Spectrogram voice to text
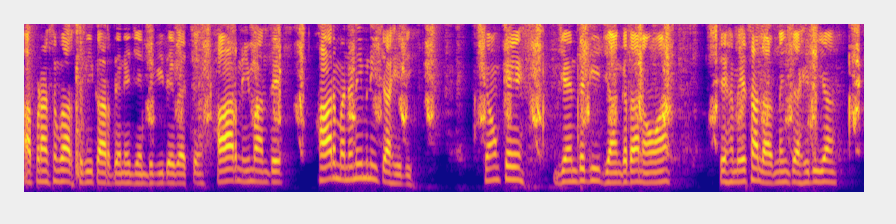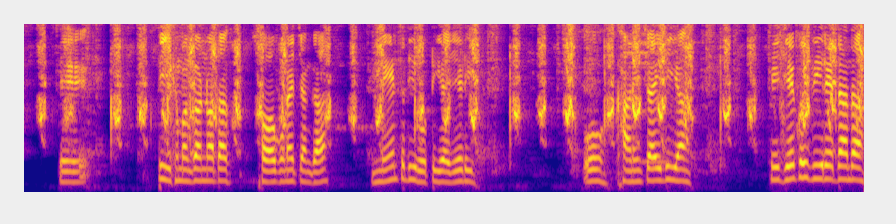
ਆਪਣਾ ਸੰਘਰਸ਼ ਵੀ ਕਰਦੇ ਨੇ ਜ਼ਿੰਦਗੀ ਦੇ ਵਿੱਚ। ਹਾਰ ਨਹੀਂ ਮੰਨਦੇ, ਹਾਰ ਮੰਨਣੀ ਵੀ ਨਹੀਂ ਚਾਹੀਦੀ। ਕਿਉਂਕਿ ਜ਼ਿੰਦਗੀ ਜੰਗ ਦਾ ਨਾਂ ਆ ਤੇ ਹਮੇਸ਼ਾ ਲੜਨੀ ਚਾਹੀਦੀ ਆ। ਤੇ ਭੀਖ ਮੰਗਣ ਨਾਲ ਤਾਂ 100 ਗੁਣਾ ਚੰਗਾ। ਮਿਹਨਤ ਦੀ ਰੋਟੀ ਆ ਜਿਹੜੀ, ਉਹ ਖਾਣੀ ਚਾਹੀਦੀ ਆ। ਤੇ ਜੇ ਕੋਈ ਵੀਰ ਇਦਾਂ ਦਾ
